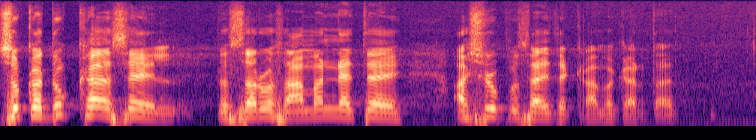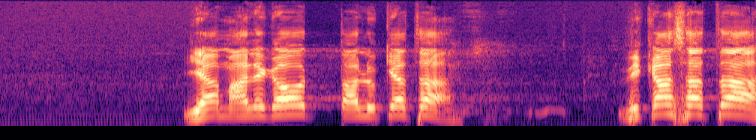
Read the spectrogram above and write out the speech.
सुखदुःख असेल तर सर्वसामान्याचे अश्रू पुसायचं कामं करतात. या मालेगाव तालुक्याचा विकासाचा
